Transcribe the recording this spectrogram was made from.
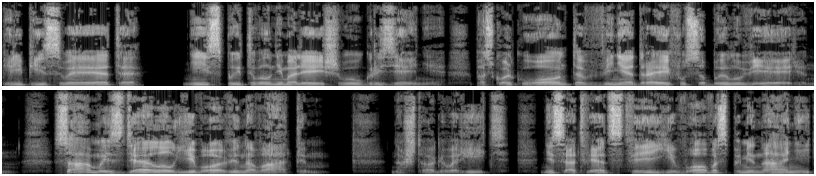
переписывая это, не испытывал ни малейшего угрызения, поскольку он-то в вине Дрейфуса был уверен. Сам и сделал его виноватым. Но что говорить, несоответствие его воспоминаний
